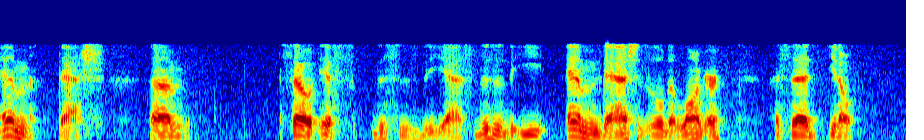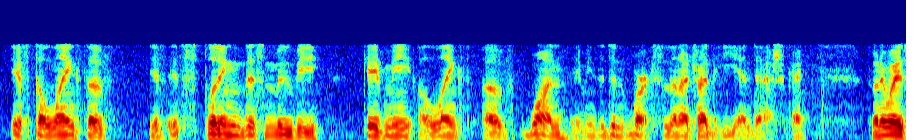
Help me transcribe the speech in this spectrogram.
EM dash. Um, so if this is the yes, this is the EM dash is a little bit longer. I said, you know, if the length of if if splitting this movie gave me a length of one, it means it didn't work. So then I tried the EN dash. Okay. So anyways,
